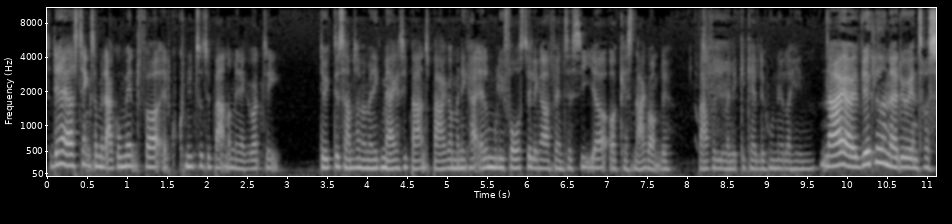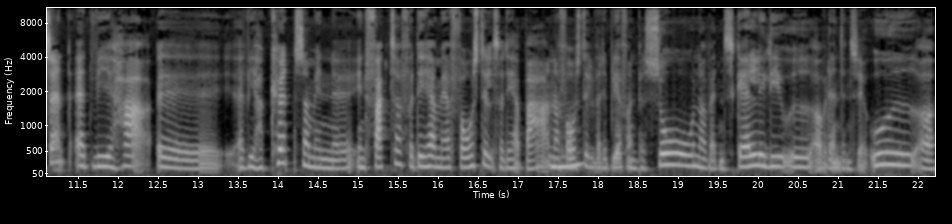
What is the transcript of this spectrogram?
så det har jeg også tænkt som et argument for at kunne knytte sig til barnet, men jeg kan godt se, det er jo ikke det samme som, at man ikke mærker sit barns bakker, og man ikke har alle mulige forestillinger og fantasier og kan snakke om det, bare fordi man ikke kan kalde det hun eller hende. Nej, og i virkeligheden er det jo interessant, at vi har, øh, at vi har køn som en, øh, en faktor for det her med at forestille sig det her barn, mm-hmm. og mhm. forestille, hvad det bliver for en person, og hvad den skal i livet, og hvordan den ser ud, og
